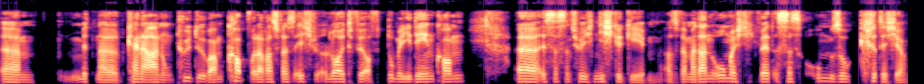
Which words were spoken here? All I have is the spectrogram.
ähm, mit einer, keine Ahnung, Tüte über dem Kopf oder was weiß ich, Leute für auf dumme Ideen kommen, äh, ist das natürlich nicht gegeben. Also wenn man dann ohnmächtig wird, ist das umso kritischer.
